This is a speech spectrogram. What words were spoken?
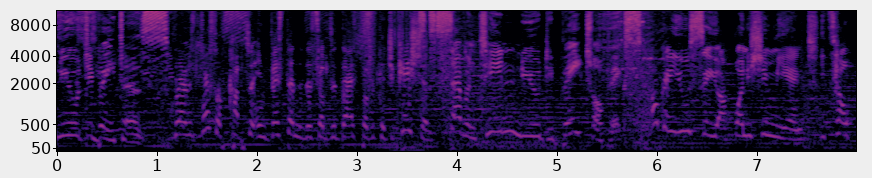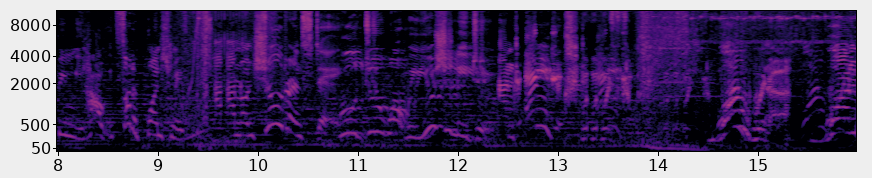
new debaters. Representatives of capital invested in the subsidized public education. 17 new debate topics. How can you say you are punishing me and it's helping me? How? It's not a punishment. And on Children's Day, we'll do what we usually do and end it with one winner, one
